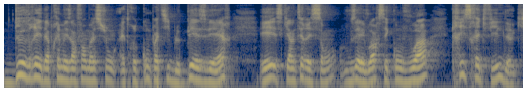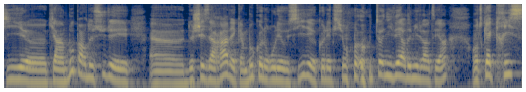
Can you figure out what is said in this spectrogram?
devrait, d'après mes informations, être compatible PSVR. Et ce qui est intéressant, vous allez voir, c'est qu'on voit Chris Redfield qui, euh, qui a un beau par-dessus euh, de chez Zara avec un beau col roulé aussi, des collections automne-hiver 2021. En tout cas, Chris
